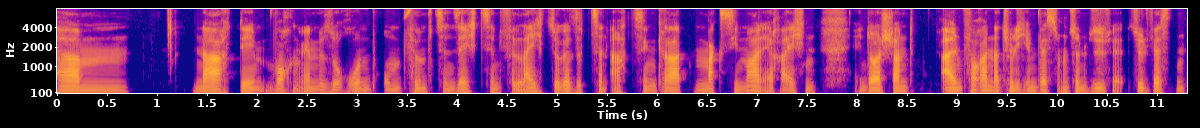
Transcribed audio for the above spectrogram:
ähm, nach dem Wochenende so rund um 15, 16, vielleicht sogar 17, 18 Grad maximal erreichen in Deutschland allen voran natürlich im Westen und im Südwesten.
